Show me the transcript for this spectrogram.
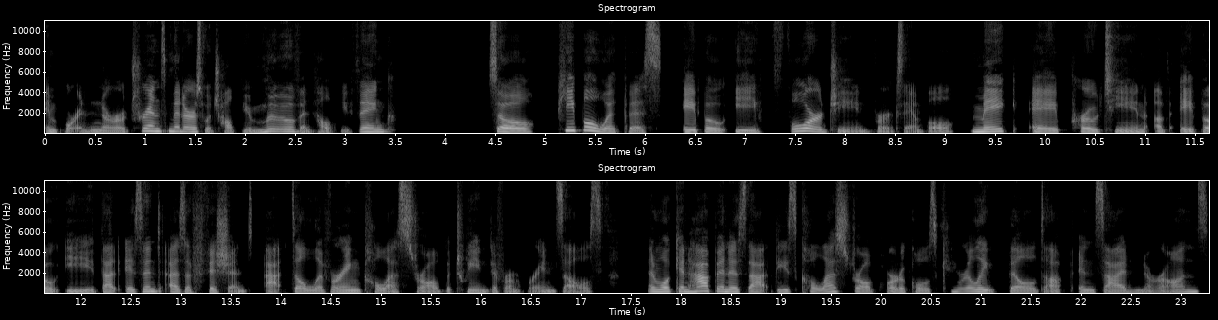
important neurotransmitters, which help you move and help you think. So, people with this ApoE4 gene, for example, make a protein of ApoE that isn't as efficient at delivering cholesterol between different brain cells. And what can happen is that these cholesterol particles can really build up inside neurons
